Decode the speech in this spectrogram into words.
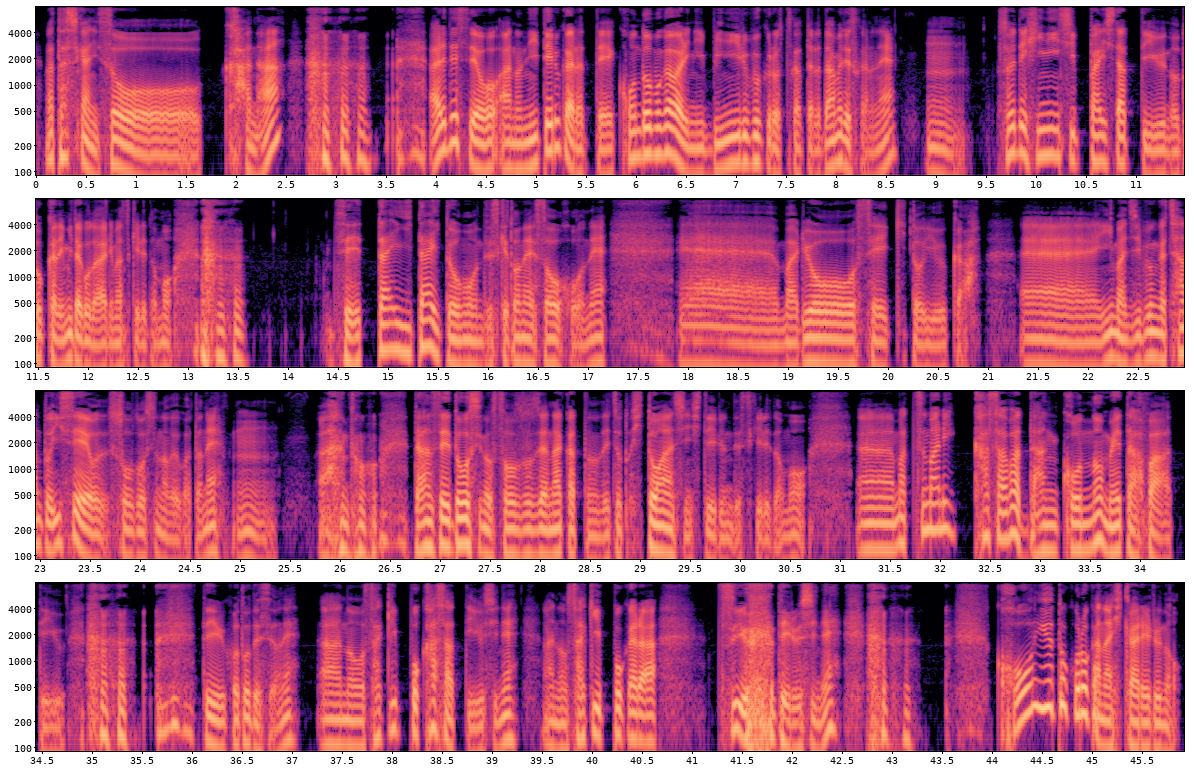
まあ確かにそうかな？あれですよ、あの似てるからってコンドーム代わりにビニール袋を使ったらダメですからね。うん。それで日に失敗したっていうのをどっかで見たことがありますけれども。絶対痛いと思うんですけどね、双方ね。えー、まあ、両性期というか、えー、今自分がちゃんと異性を想像したのがよかったね。うん。あの、男性同士の想像じゃなかったので、ちょっと一安心しているんですけれども、あーまあ、つまり、傘は弾痕のメタファーっていう、っていうことですよね。あの、先っぽ傘っていうしね、あの、先っぽから、つゆが出るしね。こういうところかな、惹かれるの。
